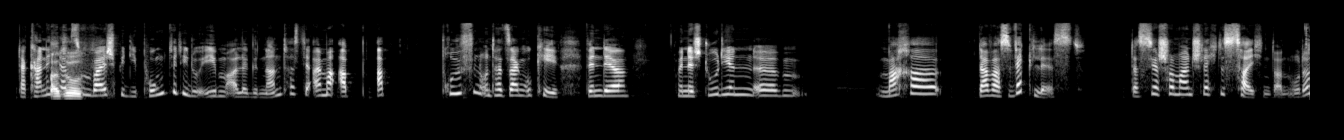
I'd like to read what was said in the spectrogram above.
Da kann ich also, ja zum Beispiel die Punkte, die du eben alle genannt hast, ja einmal ab, abprüfen und halt sagen, okay, wenn der, wenn der Studien, ähm, Macher da was weglässt, das ist ja schon mal ein schlechtes Zeichen dann, oder?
